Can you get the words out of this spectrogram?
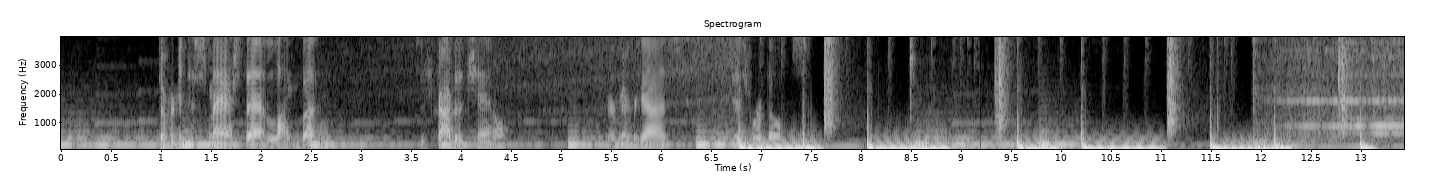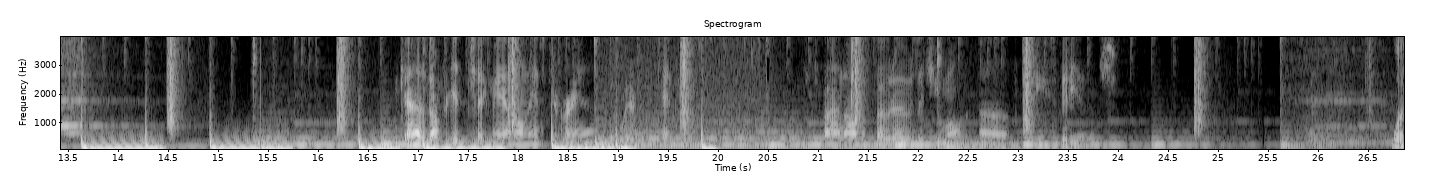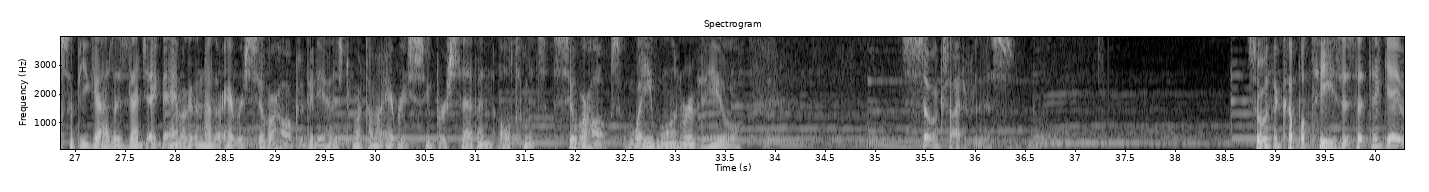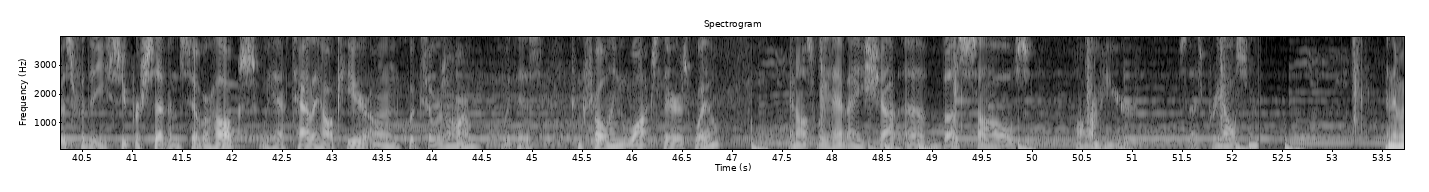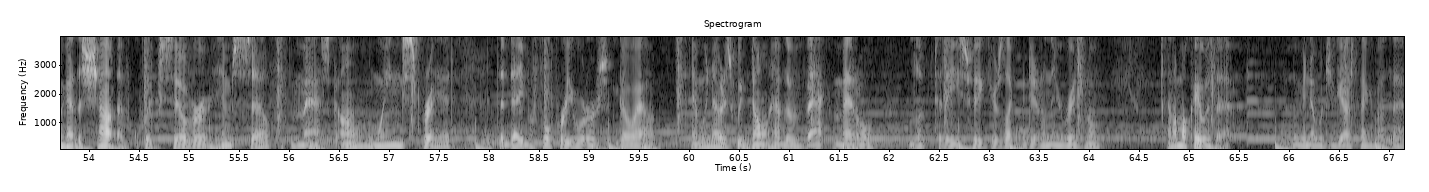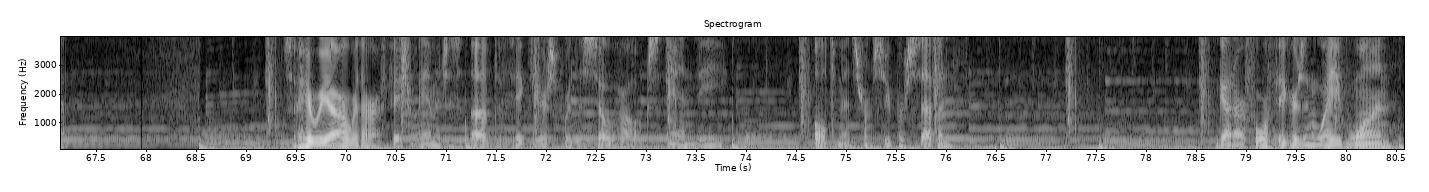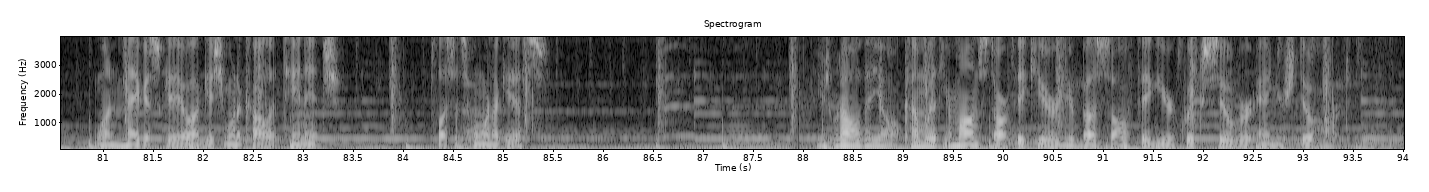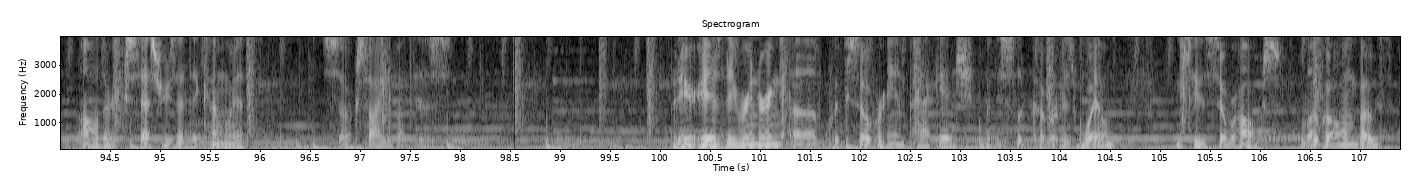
Don't forget to smash that like button, subscribe to the channel. And remember, guys, this is for adults. Guys, don't forget to check me out on Instagram, Twitter, to find all the photos that you want What's up you guys, is AJ Dan with another Every Silverhawks videos. Tomorrow we're talking about every Super 7 Ultimates Silverhawks Wave 1 reveal. So excited for this. So with a couple teases that they gave us for the Super 7 Silverhawks, we have Tallyhawk here on Quicksilver's arm with his controlling watch there as well. And also we have a shot of Buzzsaw's arm here. So that's pretty awesome. And then we got the shot of Quicksilver himself with the mask on, wings spread, the day before pre-orders go out. And we notice we don't have the vac metal look to these figures like we did on the original. And I'm okay with that. Let me know what you guys think about that. So here we are with our official images of the figures for the Silverhawks and the Ultimates from Super 7. Got our four figures in Wave 1, one mega scale, I guess you want to call it, 10 inch, plus his horn, I guess. Here's what all they all come with, your Monstar figure, your Buzzsaw figure, Quicksilver, and your Steelheart. All their accessories that they come with. So excited about this. But here is the rendering of Quicksilver in package with the slipcover as well. You can see the Silverhawks logo on both.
